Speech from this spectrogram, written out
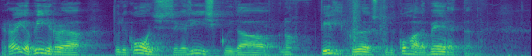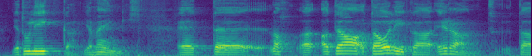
Raio Piiraja tuli koondisesse ka siis, kui ta noh, piltlikult öeldes tuli kohale veeretada. ja tuli ikka ja mängis, et eh, noh, ta, ta oli ka erand, ta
